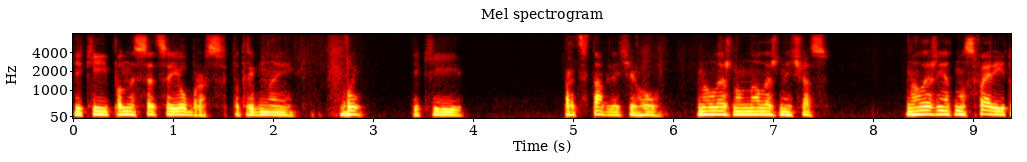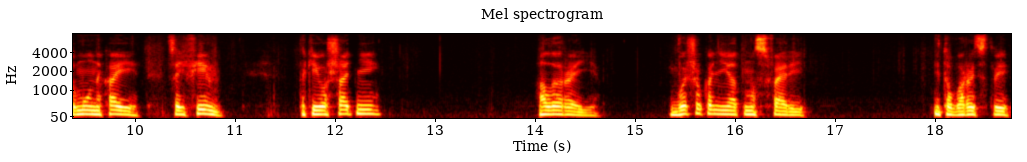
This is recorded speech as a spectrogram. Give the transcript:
який понесе цей образ, потрібний ви, які представлять його належно в належний час, в належній атмосфері. І тому нехай цей фільм в такій ошатній галереї, вишуканій атмосфері і товаристві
